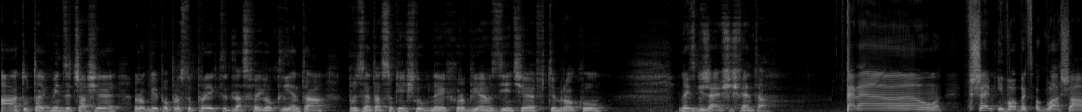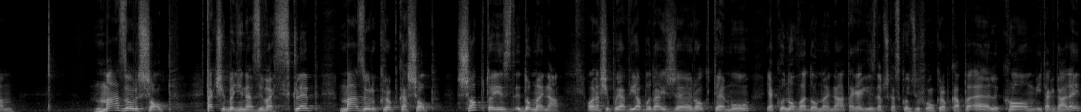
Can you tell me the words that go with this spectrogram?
A tutaj w międzyczasie robię po prostu projekty dla swojego klienta, producenta sukien ślubnych. Robiłem zdjęcie w tym roku. No i zbliżają się święta. Tadam! Wszem i wobec ogłaszam Mazur Shop. Tak się będzie nazywać sklep mazur.shop. Shop to jest domena. Ona się pojawiła bodajże rok temu jako nowa domena, tak jak jest na przykład z końcówką.pl, com i tak dalej.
